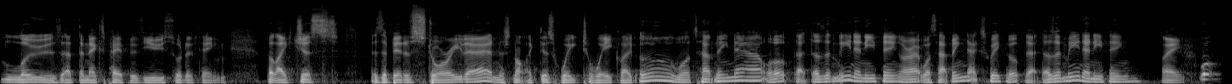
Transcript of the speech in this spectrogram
lose at the next pay per view sort of thing. But like just there's a bit of story there, and it's not like this week to week like oh what's happening now? Oh that doesn't mean anything. All right, what's happening next week? Oh that doesn't mean anything. Like Well,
